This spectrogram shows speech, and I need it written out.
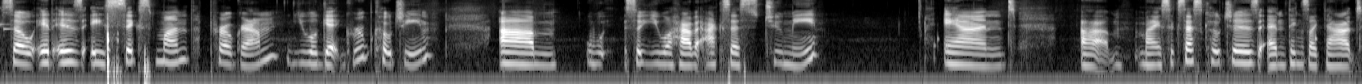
So it is a six month program. You will get group coaching. Um, w- so you will have access to me and um, my success coaches and things like that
